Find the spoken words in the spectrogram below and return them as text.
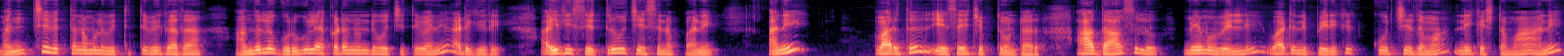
మంచి విత్తనములు విత్తితివి కదా అందులో గురుగులు ఎక్కడ నుండి వచ్చితివని అడిగిరి. ఇది శత్రువు చేసిన పని అని వారితో ఏసై చెప్తూ ఉంటారు. ఆ దాసులు మేము వెళ్ళి వాటిని పెరిగి కూర్చేదమా నీకు ఇష్టమా అని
